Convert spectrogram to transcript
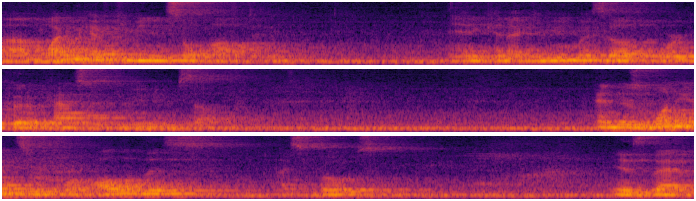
Um, why do we have communion so often? And can I commune myself, or could a pastor commune himself? And there's one answer for all of this, I suppose, is that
